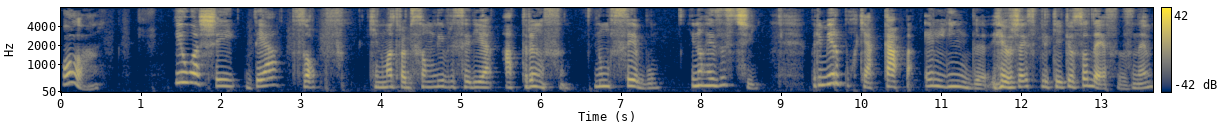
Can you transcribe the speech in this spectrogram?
Olá, eu achei Der Zopf que numa tradução livre seria a trança, num sebo e não resisti. Primeiro porque a capa é linda, eu já expliquei que eu sou dessas, né?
